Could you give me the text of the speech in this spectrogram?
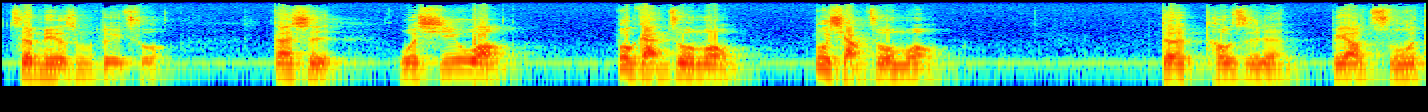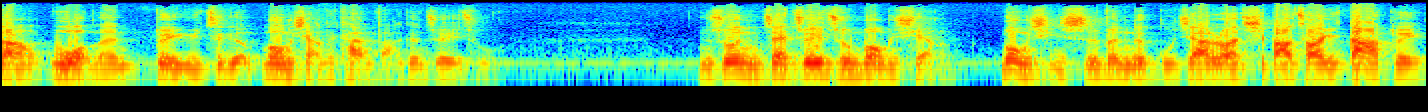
这没有什么对错。但是我希望不敢做梦、不想做梦的投资人，不要阻挡我们对于这个梦想的看法跟追逐。你说你在追逐梦想？梦醒时分，你的股价乱七八糟一大堆，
